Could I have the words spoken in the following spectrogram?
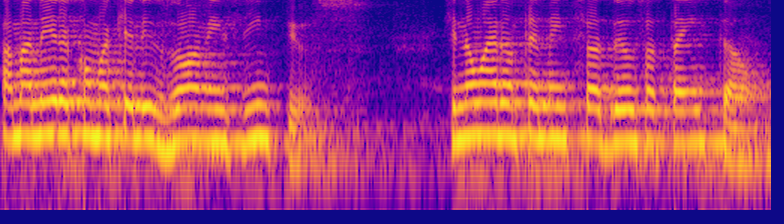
A maneira como aqueles homens ímpios, que não eram tementes a Deus até então,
